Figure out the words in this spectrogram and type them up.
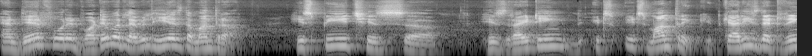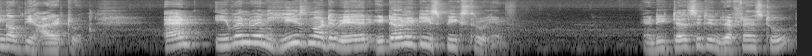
And therefore, at whatever level, he has the mantra. His speech, his, uh, his writing, it's, it's mantric. It carries that ring of the higher truth. And even when he is not aware, eternity speaks through him. And he tells it in reference to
